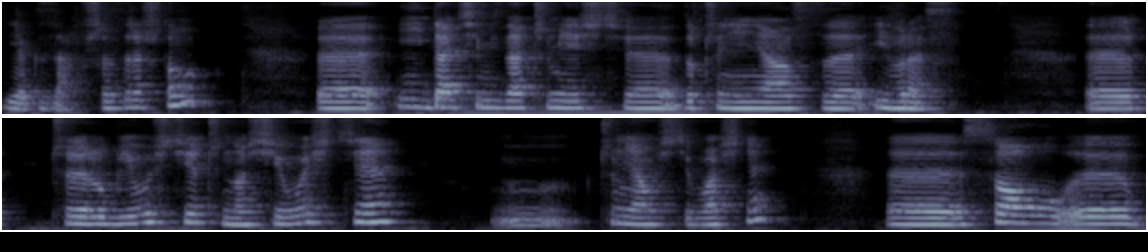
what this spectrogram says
jak zawsze zresztą. Yy, I dajcie mi znać, czy mieliście do czynienia z Ivres. Czy lubiłyście, czy nosiłyście, Mm, czy miałyście właśnie? Yy, Są yy,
